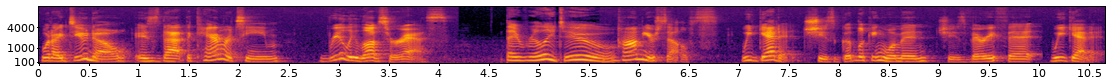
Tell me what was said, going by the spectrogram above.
What I do know is that the camera team really loves her ass. They really do. Calm yourselves. We get it. She's a good looking woman. She's very fit. We get it.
